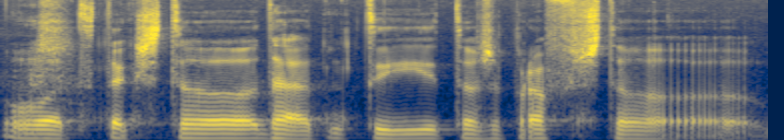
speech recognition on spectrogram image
Вот, так что, да, ты тоже прав, что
